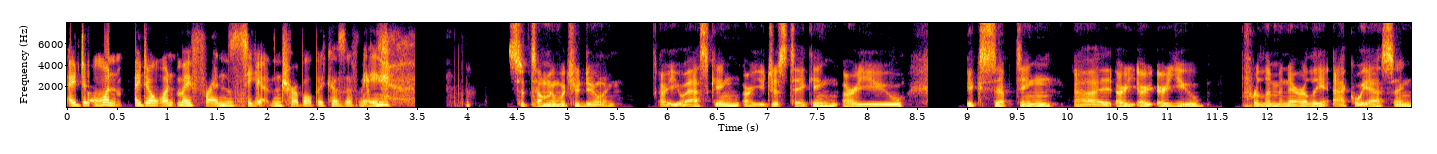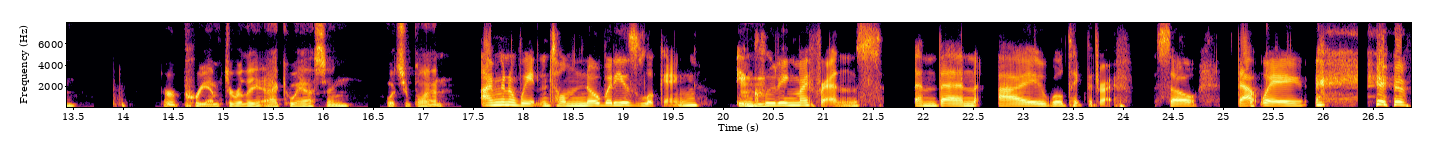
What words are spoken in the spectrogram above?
I don't want I don't want my friends to get in trouble because of me. So tell me what you're doing. Are you asking? Are you just taking? Are you accepting? Uh, are, are are you preliminarily acquiescing, or preemptorily acquiescing? What's your plan? I'm gonna wait until nobody is looking, Mhm. including my friends, and then I will take the drive. So that way, if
